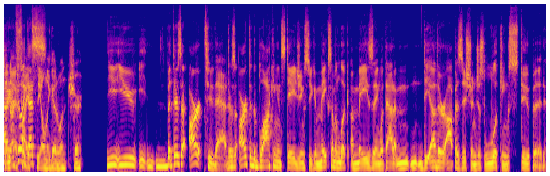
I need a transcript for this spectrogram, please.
I, the I- I feel like that's the only good one. Sure. you, you, but there's an art to that. There's an art to the blocking and staging, so you can make someone look amazing without it, the other opposition just looking stupid.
